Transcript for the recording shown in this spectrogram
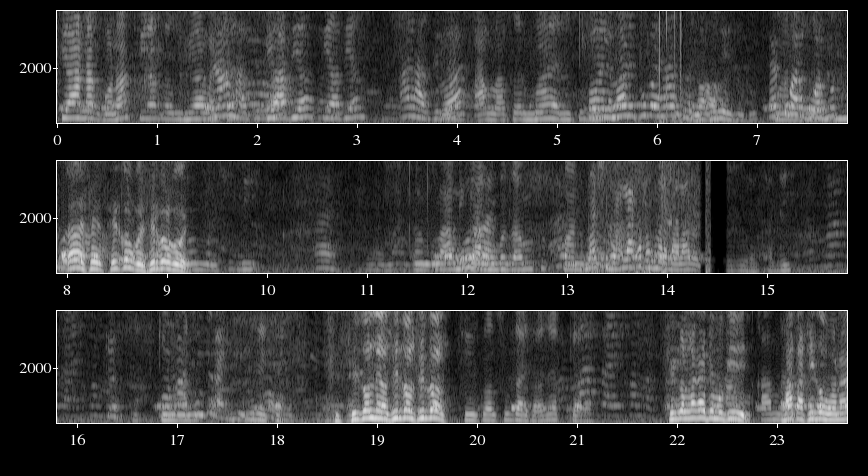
টিয়া নাকবো না টিয়া নিয়া লাগছে টিয়া দিয়া হ্যাঁ সিরকল কই সিরকল কই আমি গান বাজাম পান মাসে ভালো কথা আমার ভালো খালি। সিরকল নেও সিরকল সিরকল সিরকল সুদাইছে সিরকল লাগাই দিমু কি? মাথা ঠিক হব না?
